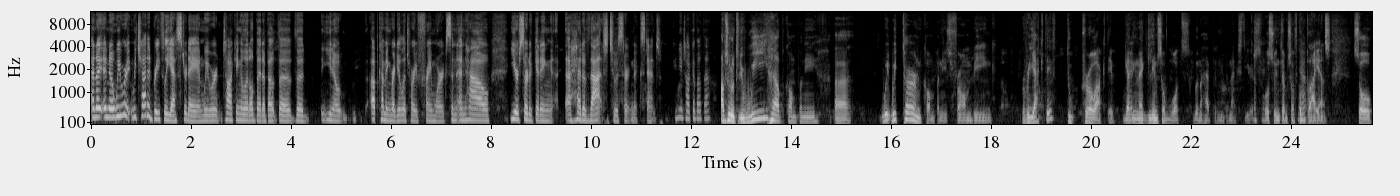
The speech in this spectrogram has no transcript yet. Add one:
And I, I, know we were we chatted briefly yesterday, and we were talking a little bit about the the you know upcoming regulatory frameworks and and how you're sort of getting ahead of that to a certain extent. Can you talk about that? Absolutely. We help company. Uh, we, we turn companies from being reactive to proactive, getting right. a glimpse of what's going to happen in the next years, okay. also in terms of yeah. compliance. So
